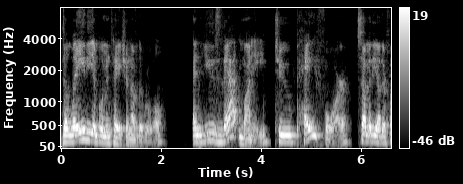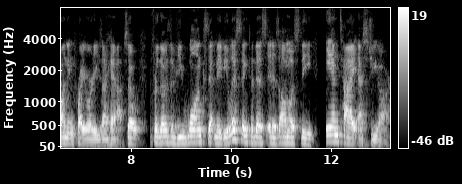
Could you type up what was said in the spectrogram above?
delay the implementation of the rule, and use that money to pay for some of the other funding priorities I have. So, for those of you wonks that may be listening to this, it is almost the anti SGR.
